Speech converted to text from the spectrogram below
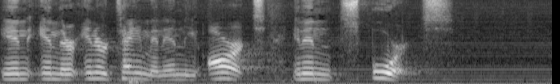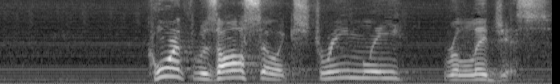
in, in their entertainment, in the arts, and in sports. Corinth was also extremely religious.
